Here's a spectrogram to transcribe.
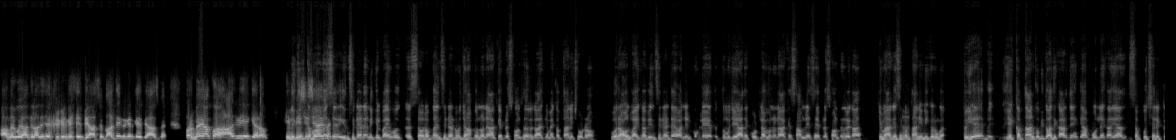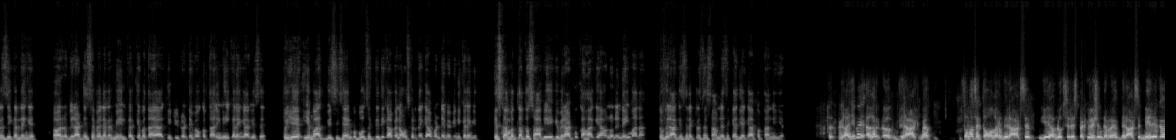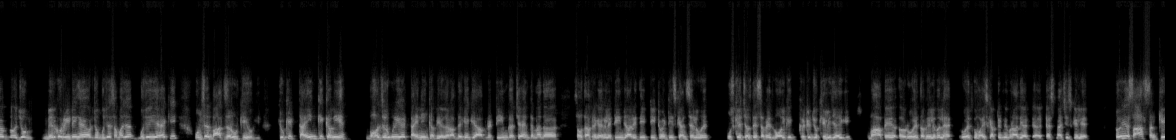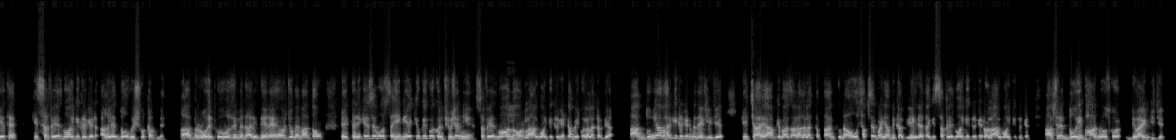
आप मेरे को याद दिला दीजिए क्रिकेट के इतिहास में भारतीय क्रिकेट के इतिहास में। पर मैं आपको आज भी यही कह रहा हूँ कि बीसीसीआई ऐसे इंसिडेंट है निखिल भाई वो सौरभ का इंसिडेंट हो जहाँ पे उन्होंने आके प्रेस कॉन्फ्रेंस में कहा कि मैं कप्तानी छोड़ रहा हूँ। वो राहुल भाई का भी इंसिडेंट है अनिल कुंबले तो मुझे याद है कोटला में उन्होंने आके सामने से प्रेस कॉन्फ्रेंस में कहा कि मैं आगे से हम्म। कप्तानी नहीं करूँगा। तो ये एक कप्तान को भी तो अधिकार दें कि आप बोलने का या सब कुछ सेलेक्टर्स ही कर लेंगे। और विराट ने इससे पहले अगर मेल करके बताया कि टी ट्वेंटी में वो कप्तानी नहीं करेंगे आगे से तो ये ये हम्म। बात बीसीसीआई उनको बोल सकती थी कि आप अनाउंस कर दें कि आप वनडे में भी नहीं करेंगे। इसका मतलब तो साफ़ ये कि विराट को कहा गया उन्होंने नहीं माना तो फिर आगे सिलेक्टर से सामने से कह दिया कि आप कप्तान नहीं है। तो राजीव भाई अगर विराट मैं समझ सकता हूँ अगर विराट से ये हम लोग सिर्फ़ स्पेकुलेशन कर रहे हैं विराट से मेरे का जो मेरे को रीडिंग है और जो मुझे समझ है मुझे ये है कि उनसे बात ज़रूर की होगी क्योंकि टाइम की कमी है। बहुत ज़रूरी है टाइमिंग का भी। अगर आप देखें कि आपने टीम का चयन करना था साउथ अफ्रीका के लिए टीम जा रही थी टी ट्वेंटी कैंसिल हुए। उसके चलते सफ़ेद बॉल की क्रिकेट जो खेली जाएगी वहाँ पे रोहित अवेलेबल है। रोहित को वाइस कैप्टन भी बना दिया टेस्ट मैचेस के लिए। तो ये साफ़ संकेत है कि सफ़ेद बॉल की क्रिकेट अगले दो विश्व कप में आप रोहित को वो ज़िम्मेदारी दे रहे हैं। और जो मैं मानता हूँ एक तरीके से वो सही भी है क्योंकि कोई कंफ्यूजन नहीं है। सफ़ेद बॉल हम्म। और लाल बॉल की क्रिकेट का बिल्कुल अलग कर दिया। आप दुनिया भर की क्रिकेट में देख लीजिए कि चाहे आपके पास अलग अलग कप्तान क्यों ना हो वो सबसे बढ़िया विकल्प यही रहता है कि सफ़ेद बॉल की क्रिकेट और लाल बॉल की क्रिकेट आप सिर्फ़ दो ही भाग में उसको डिवाइड कीजिए।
